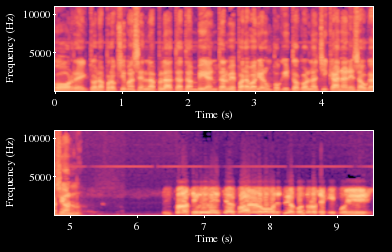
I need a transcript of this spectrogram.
Correcto, la próxima es en La Plata también, tal vez para variar un poquito con la chicana en esa ocasión. Posiblemente, ahora lo vamos a estudiar con todos los equipos y,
